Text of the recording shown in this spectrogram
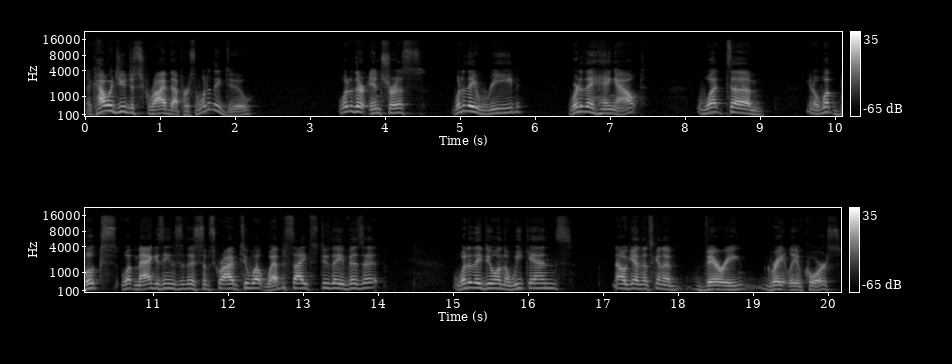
Like, how would you describe that person? What do they do? What are their interests? What do they read? Where do they hang out? What, um, you know, what books, what magazines do they subscribe to? What websites do they visit? What do they do on the weekends? Now, again, that's going to vary greatly, of course.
